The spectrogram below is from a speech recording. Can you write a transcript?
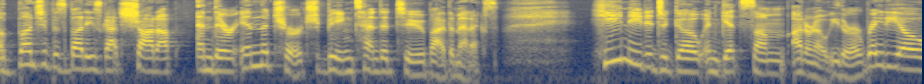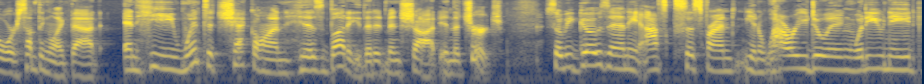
A bunch of his buddies got shot up, and they're in the church being tended to by the medics. He needed to go and get some, I don't know, either a radio or something like that. And he went to check on his buddy that had been shot in the church. So he goes in, he asks his friend, you know, how are you doing? What do you need?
